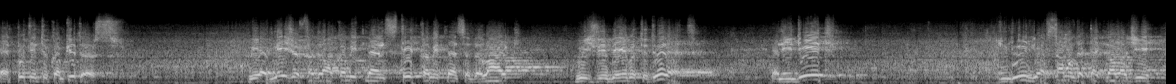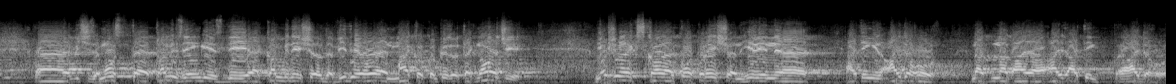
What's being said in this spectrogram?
and put into computers. We have major federal commitments, state commitments and the like, which will be able to do that. And indeed, indeed we have some of the technology uh, which is the most uh, promising is the uh, combination of the video and microcomputer technology. Measurex Corporation here in, uh, I think in Idaho, not, not I, I, I think Idaho,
